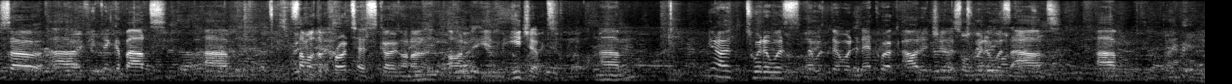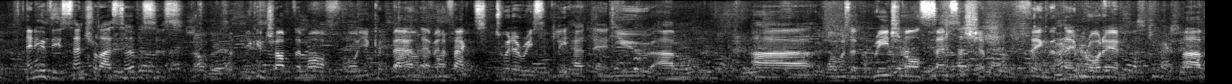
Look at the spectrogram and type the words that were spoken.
So uh, if you think about um, some of the protests going on, on in Egypt, um, you know, Twitter was there, was, there were network outages, Twitter was out. Um, any of these centralized services, you can chop them off or you can ban them. And in fact, Twitter recently had their new, um, uh, what was it, regional censorship thing that they brought in. Um,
